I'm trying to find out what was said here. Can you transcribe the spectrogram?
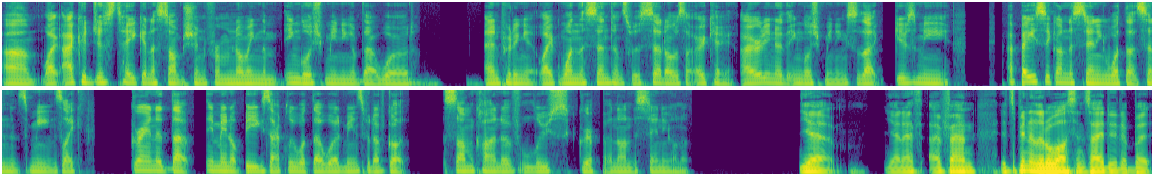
um, like I could just take an assumption from knowing the English meaning of that word and putting it like when the sentence was said, I was like, okay, I already know the English meaning, so that gives me a basic understanding of what that sentence means. Like, granted that it may not be exactly what that word means, but I've got some kind of loose grip and understanding on it. Yeah. Yeah, and I I found it's been a little while since I did it, but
